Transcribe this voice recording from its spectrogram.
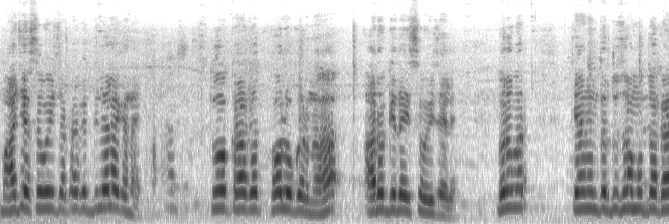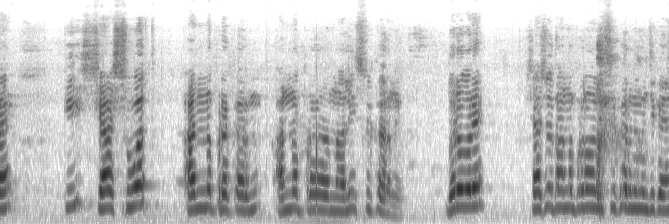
माझ्या सवयीचा कागद दिलेला आहे का नाही? तो कागद फॉलो करणं हा आरोग्यदायी सवयी झाल्या. बरोबर? त्यानंतर दुसरा मुद्दा काय? की शाश्वत अन्न प्रकार अन्न प्रणाली स्वीकारणे. बरोबर आहे? शाश्वत अन्न प्रणाली स्वीकारणे म्हणजे काय?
